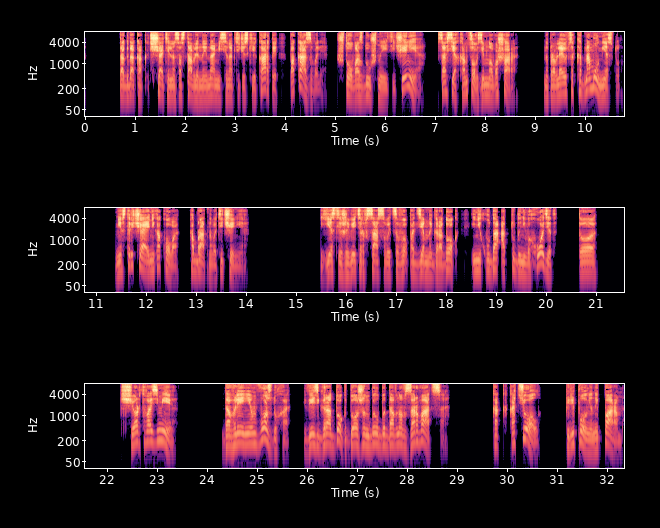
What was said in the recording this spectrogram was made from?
тогда как тщательно составленные нами синаптические карты показывали, что воздушные течения со всех концов земного шара направляются к одному месту, не встречая никакого обратного течения. Если же ветер всасывается в подземный городок и никуда оттуда не выходит, то... Черт возьми! Давлением воздуха весь городок должен был бы давно взорваться, как котел, переполненный паром.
